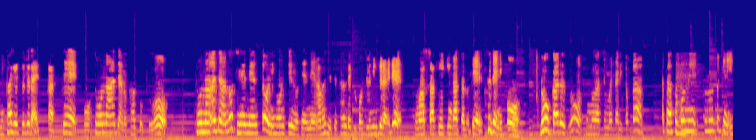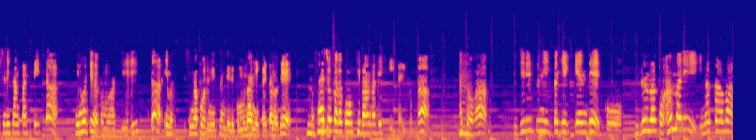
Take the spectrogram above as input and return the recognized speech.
2ヶ月ぐらい使って、こう、東南アジアの各国を、東南アジアの青年と日本人の青年合わせて350人ぐらいで回った経験があったので、すでにこう、ローカルの友達もいたりとか、あとはそこに、その時に一緒に参加していた日本人の友達が今、シンガポールに住んでいる子も何人かいたので、もう最初からこう基盤ができていたりとか、あとは、イギリスに行った経験で、こう、自分はこう、あんまり田舎は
